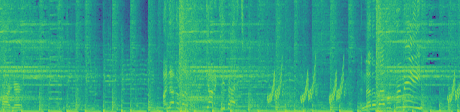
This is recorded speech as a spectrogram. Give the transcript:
partner. Another level! Gotta keep at it! Another level for me!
